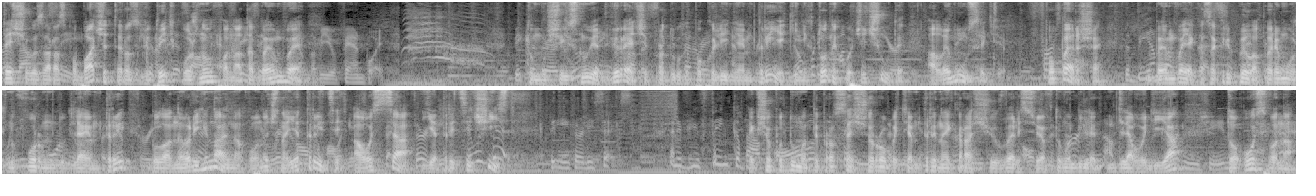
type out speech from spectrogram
Те, що ви зараз побачите, розлютить кожного фаната BMW. Тому що існує дві речі про друге покоління М3, які ніхто не хоче чути, але мусить. По-перше, BMW, яка закріпила переможну формулу для М3, була не оригінальна гоночна Є30, а ось ця Є36. Якщо подумати про все, що робить М3 найкращою версією автомобіля для водія, то ось вона.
